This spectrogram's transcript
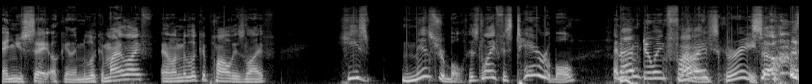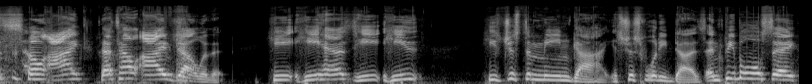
and you say, okay, let me look at my life and let me look at Paulie's life. He's miserable. His life is terrible, and I'm doing fine. life's great. So, so I that's how I've dealt with it. He he has he he. He's just a mean guy. It's just what he does. And people will say,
